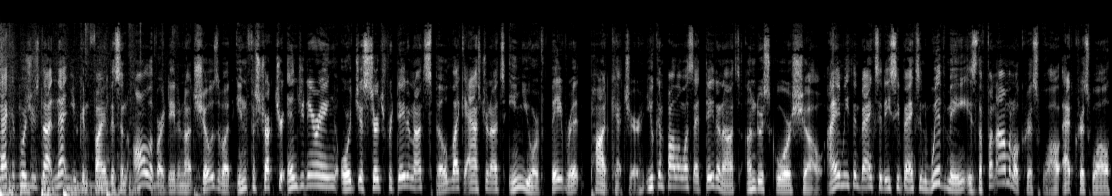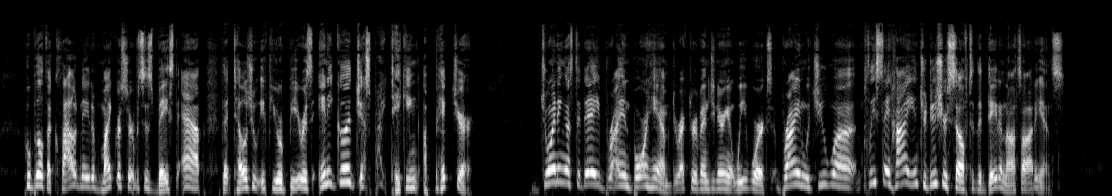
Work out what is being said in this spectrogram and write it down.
packetpushers.net, you can find this and all of our Datanauts shows about infrastructure engineering, or just search for Datanauts spelled like astronauts in your favorite podcatcher. You can follow us at Datanauts underscore show. I am Ethan Banks at EC Banks, and with me is the phenomenal Chris Wahl at Chris Wahl, who built a cloud native microservices based app that tells you if your beer is any good just by taking a picture. Joining us today, Bryan Boreham, Director of Engineering at Weaveworks. Bryan, would you uh, please say hi, introduce yourself to the Datanauts audience?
